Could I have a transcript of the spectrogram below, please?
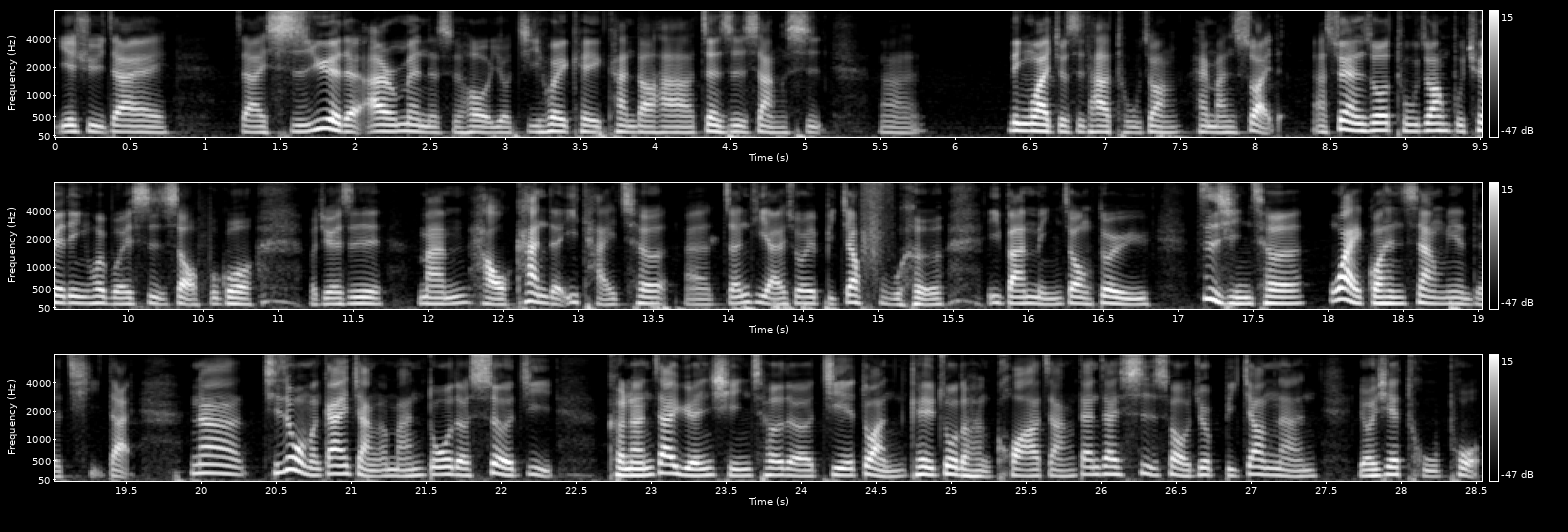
也许在在十月的 Ironman 的时候，有机会可以看到它正式上市。啊。另外就是它的涂装还蛮帅的啊，虽然说涂装不确定会不会试售，不过我觉得是蛮好看的一台车啊。整体来说也比较符合一般民众对于自行车外观上面的期待。那其实我们刚才讲了蛮多的设计，可能在原型车的阶段可以做的很夸张，但在试售就比较难有一些突破。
